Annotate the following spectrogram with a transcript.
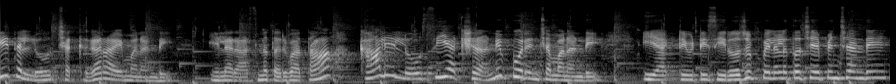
గీతల్లో చక్కగా రాయమనండి. ఇలా రాసిన తరువాత ఖాళీల్లో సి అక్షరాన్ని పూరించమనండి. ఈ యాక్టివిటీస్ ఈరోజు పిల్లలతో చేపించండి.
